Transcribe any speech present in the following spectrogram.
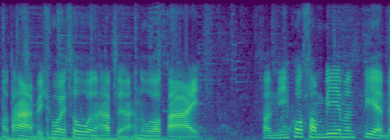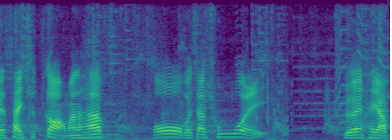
เอาทหารไปช่วยสู้นะครับ เดี๋ยวนักธนูเราตาย ตอนนี้พวกซอมบี้มันเปลี่ยนเป็นใส่ชุดเกราะมาแล้วครับ โอ้พระเจ้าช่วย เพื่อนขยับ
